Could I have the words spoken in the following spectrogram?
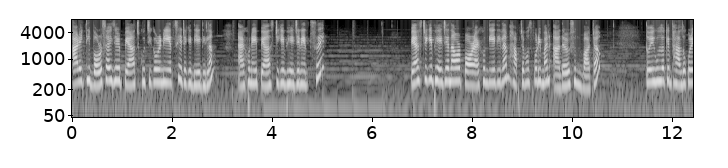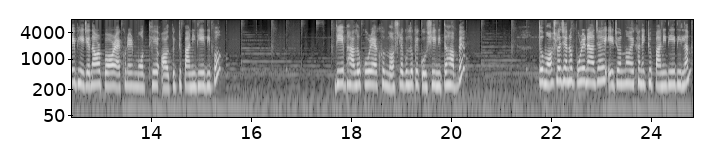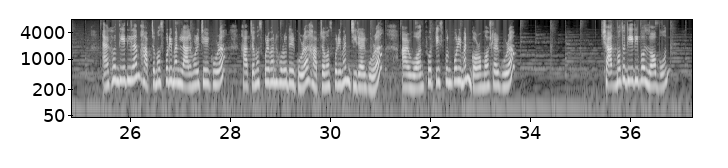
আর একটি বড় সাইজের পেঁয়াজ কুচি করে নিয়েছে, এটাকে দিয়ে দিলাম। এখন এই পেঁয়াজটিকে ভেজে নিচ্ছে। পেঁয়াজটিকে ভেজে নেওয়ার পর এখন দিয়ে দিলাম হাফ চামচ পরিমাণ আদা, রসুন বাটা। তো এগুলোকে ভালো করে ভেজে নেওয়ার পর এখন এর মধ্যে অল্প একটু পানি দিয়ে দিব। দিয়ে ভালো করে এখন মশলাগুলোকে কষিয়ে নিতে হবে। তো মশলা যেন পুড়ে না যায় এই জন্য এখানে একটু পানি দিয়ে দিলাম। এখন দিয়ে দিলাম হাফ চামচ পরিমাণ লাল মরিচের গুঁড়া, হাফ চামচ পরিমাণ হলুদের গুঁড়া, হাফ চামচ পরিমাণ জিরার গুঁড়া আর ওয়ান ফোর টিস্পুন পরিমাণ গরম মশলার গুঁড়া। স্বাদ মতো দিয়ে দিব লবণ।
